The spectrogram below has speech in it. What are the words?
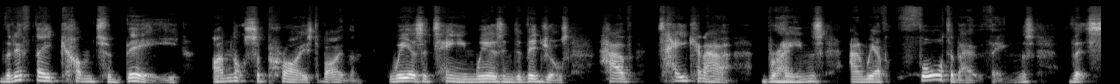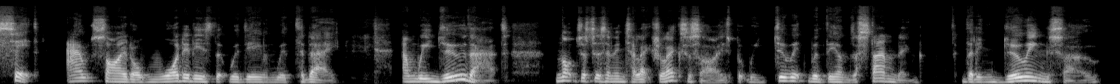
that if they come to be, I'm not surprised by them. We as a team, we as individuals have taken our brains and we have thought about things that sit outside of what it is that we're dealing with today. And we do that not just as an intellectual exercise, but we do it with the understanding that in doing so,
